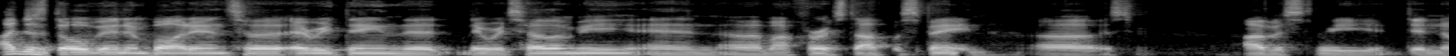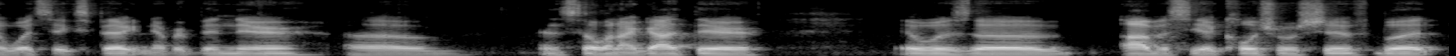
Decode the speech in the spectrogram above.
I just dove in and bought into everything that they were telling me. And uh, my first stop was Spain. Uh, obviously, didn't know what to expect. Never been there. Um, and so when I got there, it was uh, obviously a cultural shift, but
